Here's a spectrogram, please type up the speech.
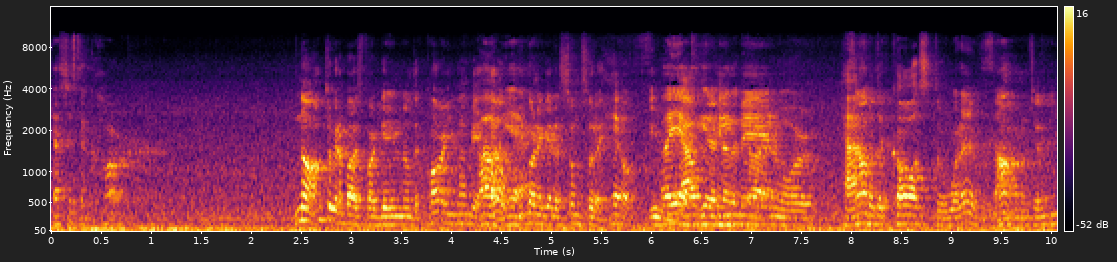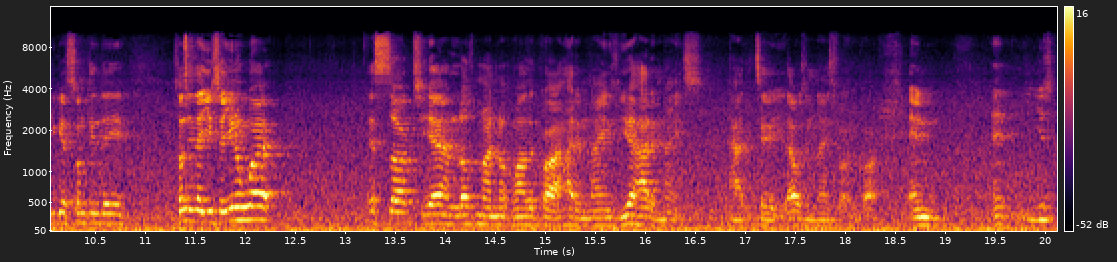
that's just a car. No, I'm talking about as far getting another car, you're gonna get Oh, help. yeah. You're gonna get a, some sort of help. Oh, either Oh, yeah, to down get another payment car. or half of the cost or whatever. You know what I'm saying? You get something that something that you say, you know what? It sucks, yeah, I lost my, my other car. I had a nice you had a nice. I had to tell you, that was a nice fucking car. And and you just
